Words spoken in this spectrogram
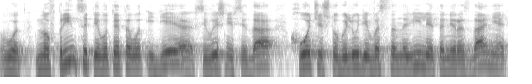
Вот. Но в принципе вот эта вот идея Всевышний всегда хочет, чтобы люди восстановили это мироздание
